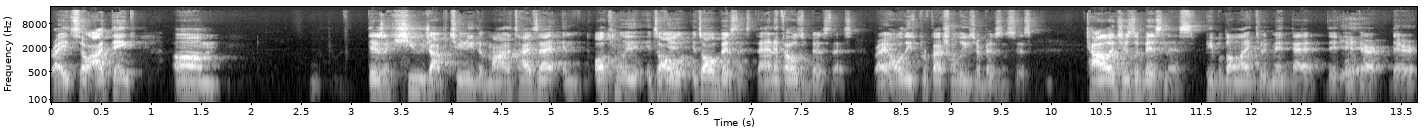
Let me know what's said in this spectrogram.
right? So I think um there's a huge opportunity to monetize that, and ultimately it's all Yeah. it's all business. The NFL is a business, right? All these professional leagues are businesses. College is a business. People don't like to admit that. They think they're they're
